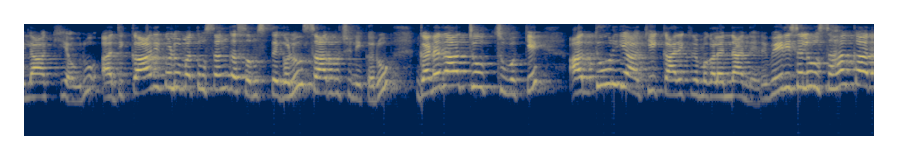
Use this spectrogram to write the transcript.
ಇಲಾಖೆಯವರು, ಅಧಿಕಾರಿಗಳು ಮತ್ತು ಸಂಘ ಸಂಸ್ಥೆಗಳು, ಸಾರ್ವಜನಿಕರು ಗಣರಾಜ್ಯೋತ್ಸವಕ್ಕೆ ಅದ್ದೂರಿಯಾಗಿ ಕಾರ್ಯಕ್ರಮಗಳನ್ನು ನೆರವೇರಿಸಲು ಸಹಕಾರ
